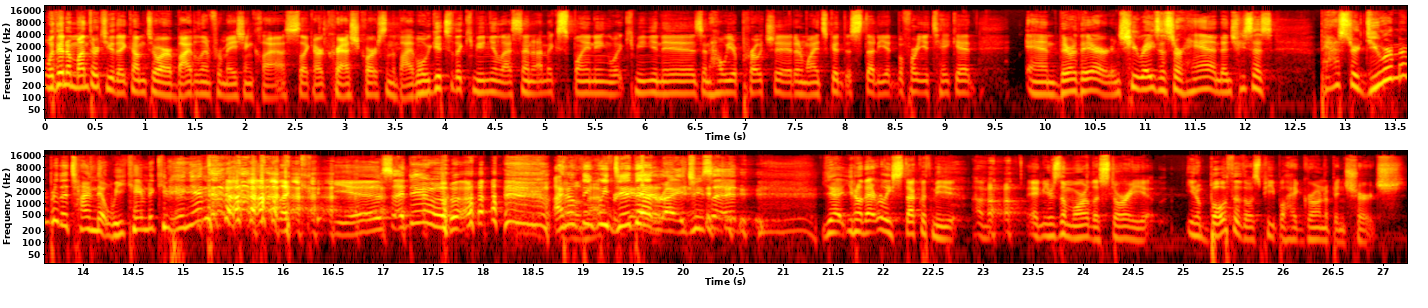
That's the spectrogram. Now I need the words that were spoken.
within a month or two, they come to our Bible information class, like our crash course in the Bible. We get to the communion lesson, and I'm explaining what communion is and how we approach it and why it's good to study it before you take it. And they're there, and she raises her hand and she says, Pastor, do you remember the time that we came to communion? like, yes, I do. I don't will think we did that it. right. She said. Yeah, you know that really stuck with me. Um, and here's the moral of the story. You know, both of those people had grown up in church,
